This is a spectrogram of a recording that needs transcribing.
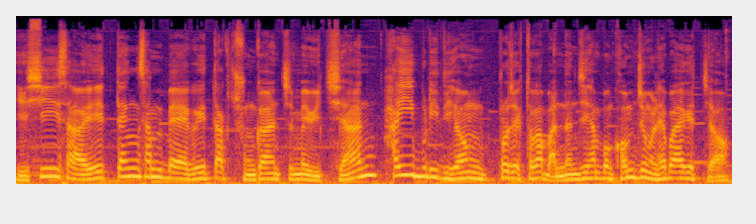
이 C4의 땡300의 딱 중간쯤에 위치한 하이브리드형 프로젝터가 맞는지 한번 검증을 해봐야겠죠.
